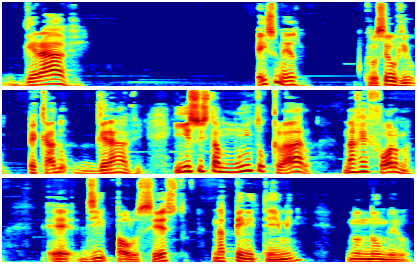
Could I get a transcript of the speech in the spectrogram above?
grave. É isso mesmo que você ouviu, pecado grave. E isso está muito claro na reforma é, de Paulo VI, na Penitemine, no número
